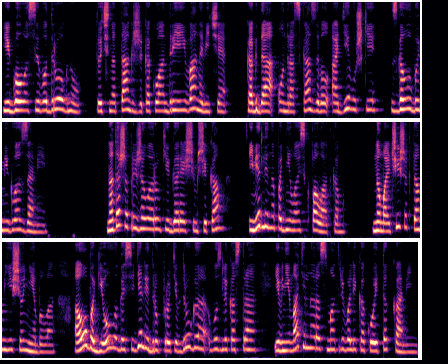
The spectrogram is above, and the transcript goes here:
и голос его дрогнул, точно так же, как у Андрея Ивановича, когда он рассказывал о девушке с голубыми глазами. Наташа прижала руки к горящим щекам и медленно поднялась к палаткам. Но мальчишек там еще не было, а оба геолога сидели друг против друга возле костра и внимательно рассматривали какой-то камень.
